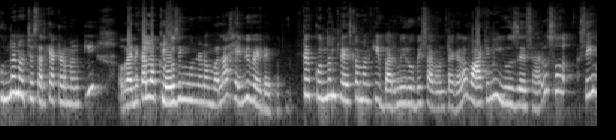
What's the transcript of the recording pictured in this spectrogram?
కుందన్ వచ్చేసరికి అక్కడ మనకి వెనకాల క్లోజింగ్ ఉండడం వల్ల హెవీ వెయిట్ అయిపోతుంది. ఇక్కడ కుందన్ ప్లేస్లో మనకి బర్మీ రూబీస్ అవి ఉంటాయి కదా వాటిని యూజ్ చేశారు. సో సేమ్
